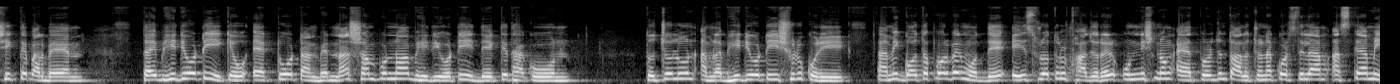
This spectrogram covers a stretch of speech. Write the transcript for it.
শিখতে পারবেন। তাই ভিডিওটি কেউ একটুও টানবেন না, সম্পূর্ণ ভিডিওটি দেখতে থাকুন। তো চলুন আমরা ভিডিওটি শুরু করি। আমি গত পর্বের মধ্যে এই সুরাতুল ফাজরের উনিশ নং আয়াত পর্যন্ত আলোচনা করছিলাম। আজকে আমি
